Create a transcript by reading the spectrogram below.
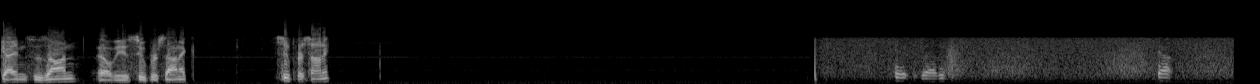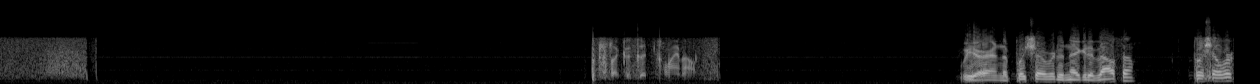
Guidance is on. LV is supersonic. Supersonic. Okay, got it. Yeah. We are in the pushover to negative alpha. Pushover.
